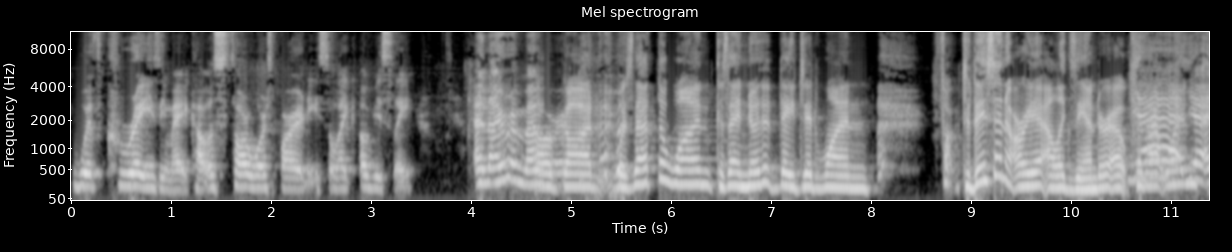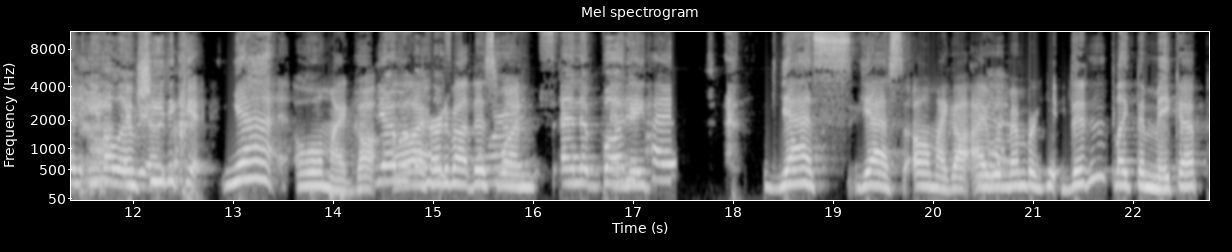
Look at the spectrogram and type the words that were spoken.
with crazy makeup, a Star Wars party. So like obviously. And I remember Oh God, was that the one? Because I know that they did one fuck, did they send Aria Alexander out for yeah, that one? Yeah, and Eva Lovia. And she did get, yeah. Oh my God. Yeah, oh, I heard about this one. And a body and they, Yes, yes. Oh my God. Yeah. I remember he didn't like the makeup.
